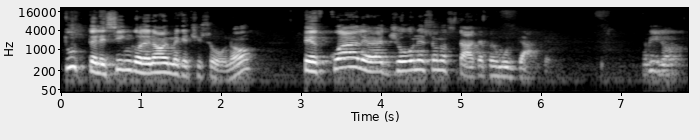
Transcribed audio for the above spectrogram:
tutte le singole norme che ci sono per quale ragione sono state promulgate. Capito?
